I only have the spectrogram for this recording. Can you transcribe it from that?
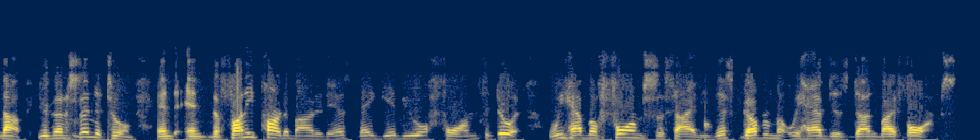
Now you're going to send it to them, and and the funny part about it is they give you a form to do it. We have a form society. This government we have is done by forms.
